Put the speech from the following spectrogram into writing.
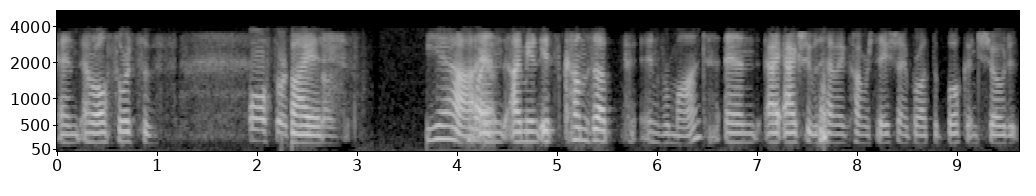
and, and all sorts of all sorts bias. of Yeah, Right. and I mean it comes up in Vermont, and I actually was having a conversation. I brought the book and showed it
